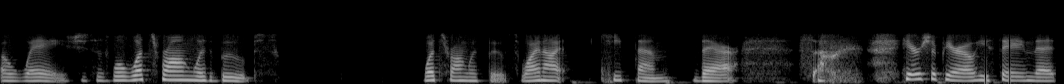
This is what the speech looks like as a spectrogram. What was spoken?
away. She says, Well, what's wrong with boobs? What's wrong with boobs? Why not keep them there? So here's Shapiro. He's saying that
